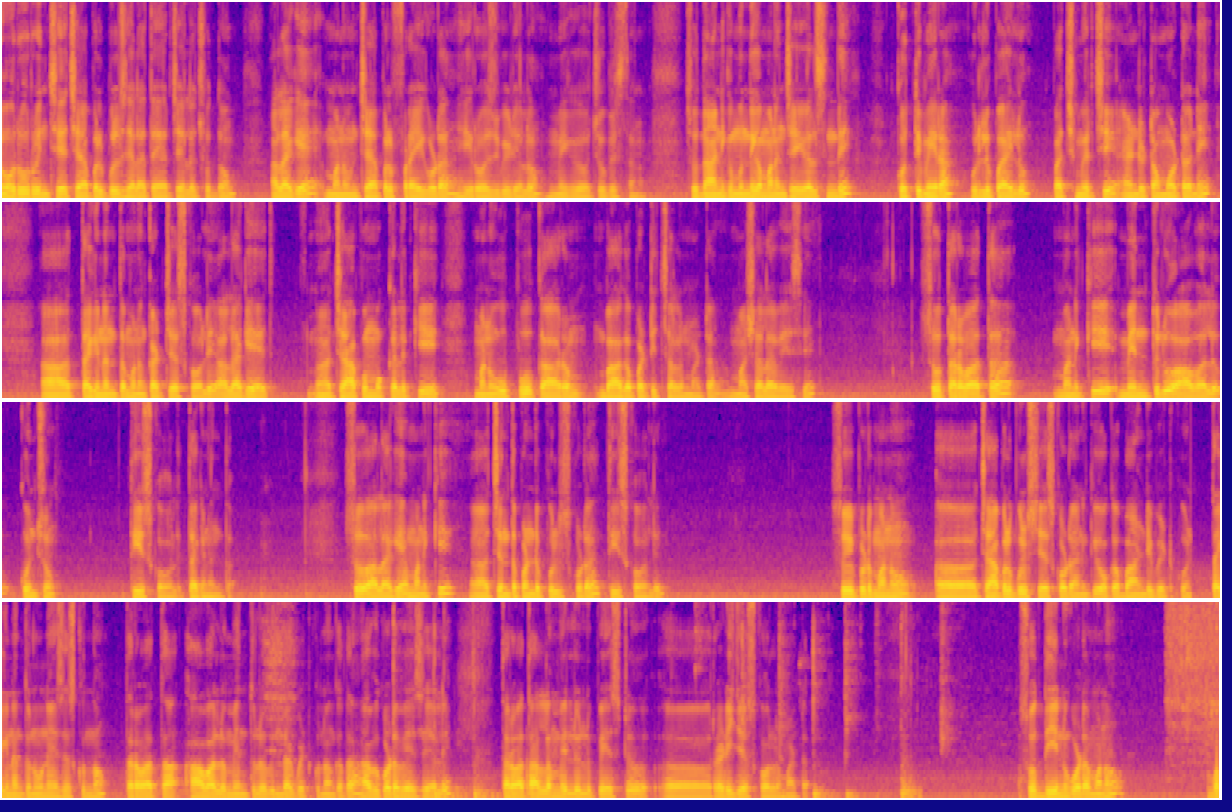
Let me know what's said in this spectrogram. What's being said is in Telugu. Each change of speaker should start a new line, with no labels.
నోరూరించే చేపల పులుసు ఎలా తయారు చేయాలో చూద్దాం. అలాగే మనం చేపల ఫ్రై కూడా ఈరోజు వీడియోలో మీకు చూపిస్తాను. సో దానికి ముందుగా మనం చేయవలసింది కొత్తిమీర ఉల్లిపాయలు పచ్చిమిర్చి అండ్ టమోటాని తగినంత మనం కట్ చేసుకోవాలి. అలాగే చేప ముక్కలకి మనం ఉప్పు కారం బాగా పట్టించాలన్నమాట మసాలా వేసి. సో తర్వాత మనకి మెంతులు ఆవాలు కొంచెం తీసుకోవాలి తగినంత. సో అలాగే మనకి చింతపండు పులుసు కూడా తీసుకోవాలి. సో ఇప్పుడు మనం చేపల పులుసు చేసుకోవడానికి ఒక బాండి పెట్టుకొని తగినంత నూనె వేసేసుకుందాం. తర్వాత ఆవాలు మెంతులు ఇందాక పెట్టుకున్నాం కదా అవి కూడా వేసేయాలి. తర్వాత అల్లం వెల్లుల్లి పేస్ట్ రెడీ చేసుకోవాలన్నమాట. సో దీన్ని కూడా మనం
